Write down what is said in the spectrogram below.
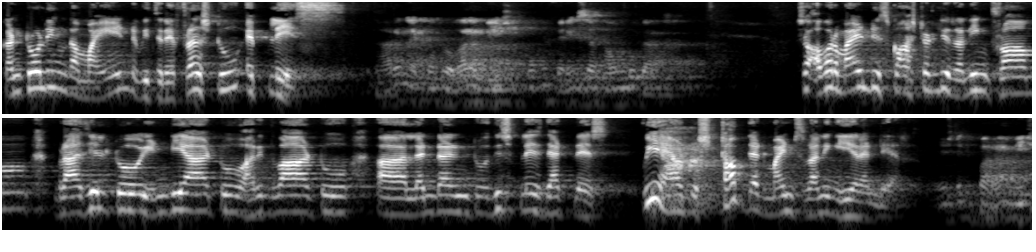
controlling the mind with reference to a place. So our mind is constantly running from Brazil to India to Haridwar to uh, London to this place, that place. We have to stop that mind's running here and there. A gente tem que parar a mente,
